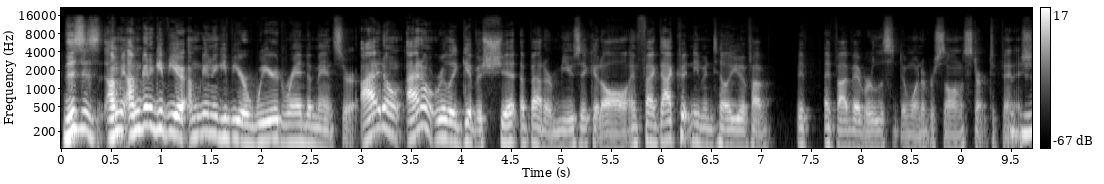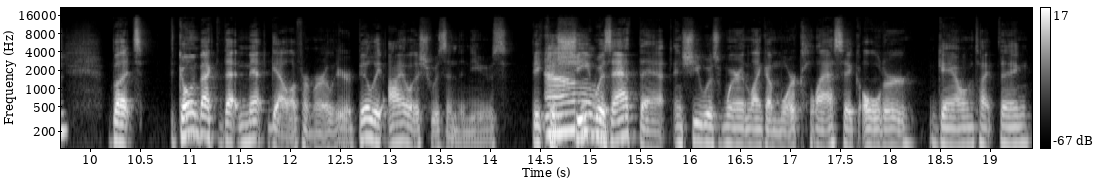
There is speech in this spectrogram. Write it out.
This is I'm I'm gonna give you I'm gonna give you a weird random answer. I don't I don't really give a shit about her music at all. In fact, I couldn't even tell you if I've if, if I've ever listened to one of her songs start to finish. Mhm. But going back to that Met Gala from earlier, Billie Eilish was in the news because she Oh. was at that and she was wearing like a more classic older gown type thing.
